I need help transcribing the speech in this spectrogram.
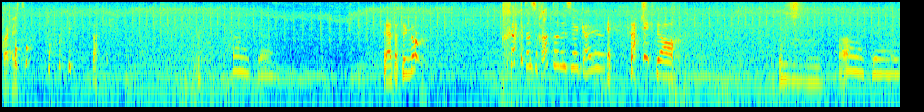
Sag nichts. Fährt das Ding noch? das Rattern ist ja geil. Sag ich doch. Oh, geil.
